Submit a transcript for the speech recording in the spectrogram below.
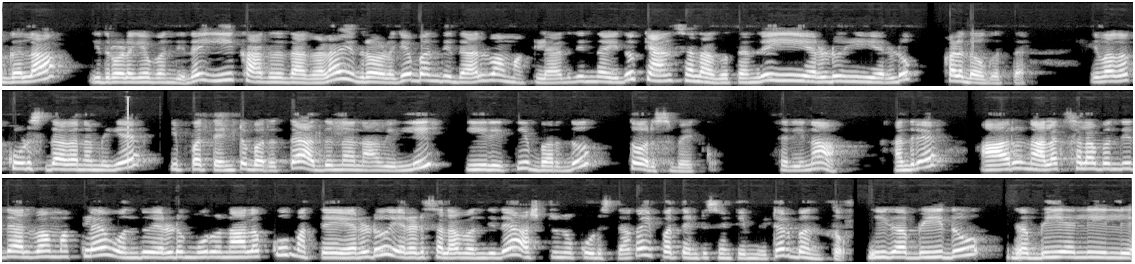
ಅಗಲ ಇದ್ರೊಳಗೆ ಬಂದಿದೆ. ಈ ಕಾಗದದ ಇದರೊಳಗೆ ಇದ್ರೊಳಗೆ ಬಂದಿದೆ ಅಲ್ವಾ ಮಕ್ಕಳೇ ಅದರಿಂದ ಇದು ಕ್ಯಾನ್ಸಲ್ ಆಗುತ್ತೆ. ಅಂದ್ರೆ ಈ ಎರಡು ಈ ಎರಡು ಕಳೆದೋಗುತ್ತೆ. ಇವಾಗ ಕೂಡಿಸಿದಾಗ ನಮಗೆ ಇಪ್ಪತ್ತೆಂಟು ಬರುತ್ತೆ. ಅದನ್ನ ನಾವಿಲ್ಲಿ ಈ ರೀತಿ ಬರೆದು ತೋರಿಸ್ಬೇಕು. ಸರಿನಾ? ಅಂದ್ರೆ ಆರು, ನಾಲ್ಕು ಸಲ ಬಂದಿದೆ ಅಲ್ವಾ ಮಕ್ಕಳೇ ಒಂದು, ಎರಡು, ಮೂರು, ನಾಲ್ಕು ಮತ್ತೆ ಎರಡು ಎರಡು ಸಲ ಬಂದಿದೆ. ಅಷ್ಟನ್ನು ಕೂಡಿಸಿದಾಗ ಇಪ್ಪತ್ತೆಂಟು ಸೆಂಟಿಮೀಟರ್ ಬಂತು. ಈಗ ಬಿದು, ಈಗ ಬಿಯಲ್ಲಿ ಇಲ್ಲಿ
